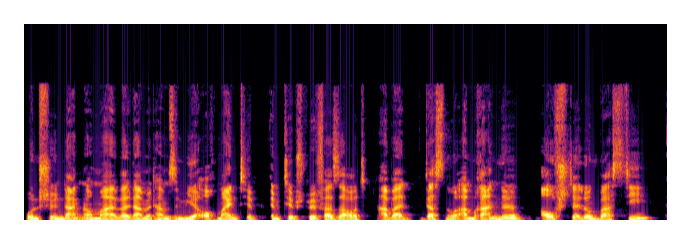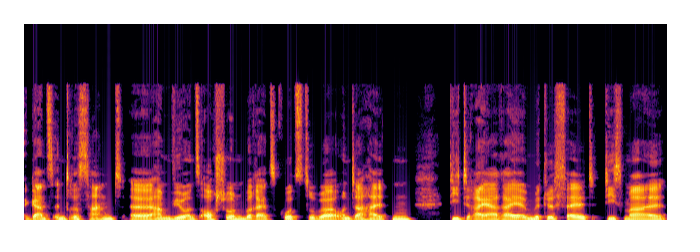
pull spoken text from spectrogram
Und schönen Dank nochmal, weil damit haben sie mir auch meinen Tipp im Tippspiel versaut. Aber das nur am Rande. Aufstellung, Basti. Ganz interessant, äh, haben wir uns auch schon bereits kurz drüber unterhalten. Die Dreierreihe im Mittelfeld, diesmal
